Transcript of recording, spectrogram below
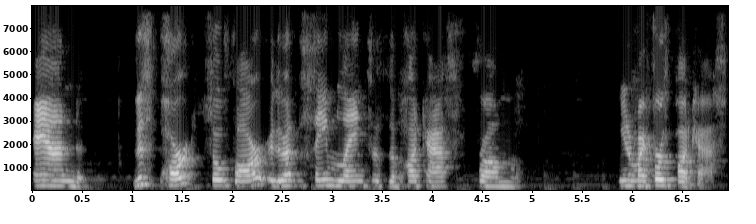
and this part so far is about the same length as the podcast from, you know, my first podcast.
